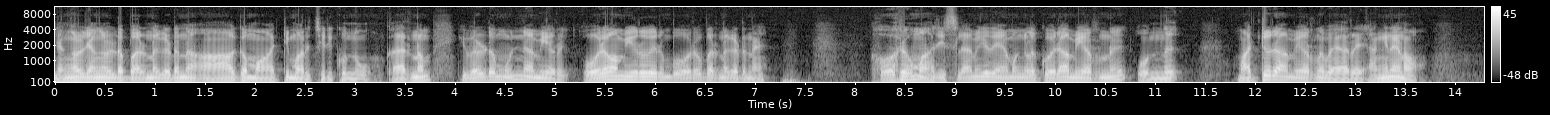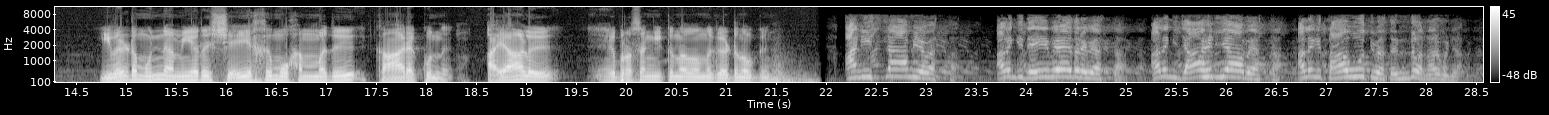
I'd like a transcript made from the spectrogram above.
ഞങ്ങൾ ഞങ്ങളുടെ ഭരണഘടന ആകെ മാറ്റിമറിച്ചിരിക്കുന്നു. കാരണം ഇവരുടെ മുൻ അമീർ ഓരോ അമീർ വരുമ്പോൾ ഓരോ ഭരണഘടന ഓരോ മാ ഇസ്ലാമിക നിയമങ്ങളൊക്കെ ഒരു അമീറിന് ഒന്ന് മറ്റൊരു അമീറിന് വേറെ. അങ്ങനെയാണോ? ഇവരുടെ മുൻ അമീർ ഷെയ്ഖ് മുഹമ്മദ് കാരക്കുന്ന്. അയാൾ പ്രസംഗിക്കുന്നതൊന്ന് കേട്ട് നോക്ക്. അനിസ്ലാമിക വ്യവസ്ഥ അല്ലെങ്കിൽ ദൈവേതര വ്യവസ്ഥ അല്ലെങ്കിൽ ജാഹിരിയ വ്യവസ്ഥ അല്ലെങ്കിൽ താവൂത്ത് വ്യവസ്ഥ എന്ത് പറഞ്ഞാലും വേണ്ടില്ല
